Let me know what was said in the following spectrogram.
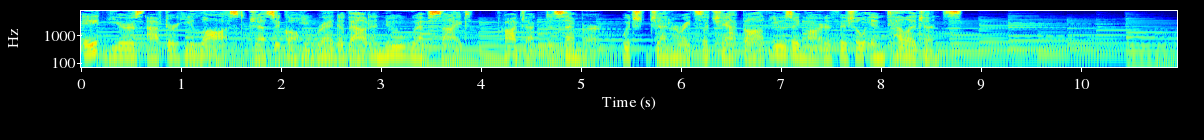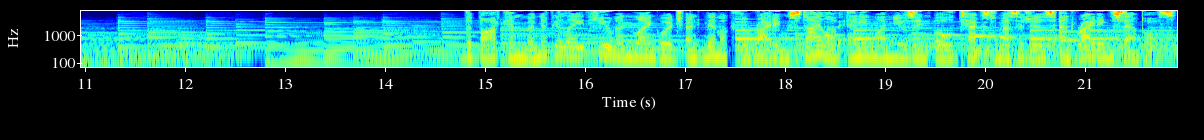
eight years after he lost Jessica he read about a new website, Project December, which generates a chatbot using artificial intelligence. The bot can manipulate human language and mimic the writing style of anyone using old text messages and writing samples.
